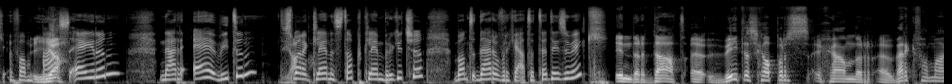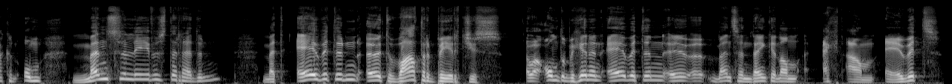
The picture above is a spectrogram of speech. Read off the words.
Van Ja. paaseieren naar eiwitten. Het is Ja. maar een kleine stap, klein bruggetje. Want daarover gaat het hè, deze week. Inderdaad, eh, wetenschappers gaan er eh, werk van maken om mensenlevens te redden met eiwitten uit waterbeertjes. Om te beginnen, eiwitten. mensen denken dan echt aan eiwit.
